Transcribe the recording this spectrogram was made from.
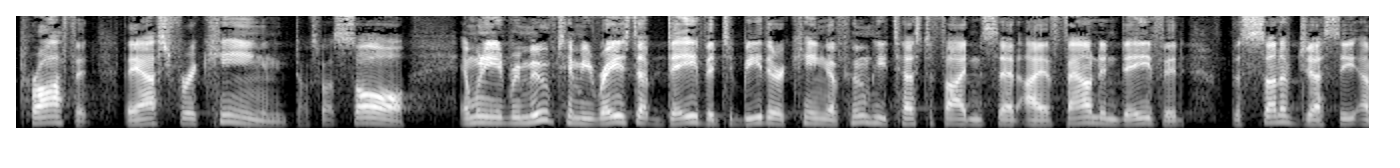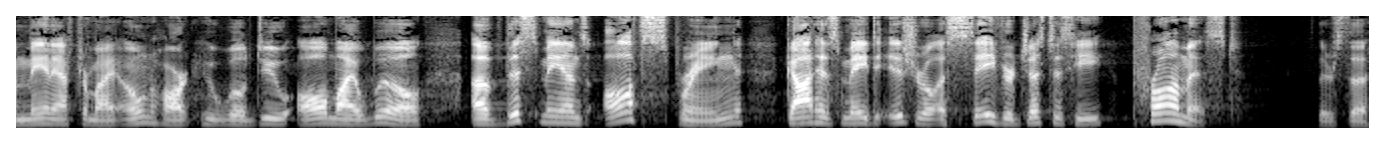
prophet. They asked for a king, and he talks about Saul. And when he had removed him, he raised up David to be their king, of whom he testified and said, I have found in David, the son of Jesse, a man after my own heart, who will do all my will. Of this man's offspring, God has made to Israel a Savior, just as he promised. There's the,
